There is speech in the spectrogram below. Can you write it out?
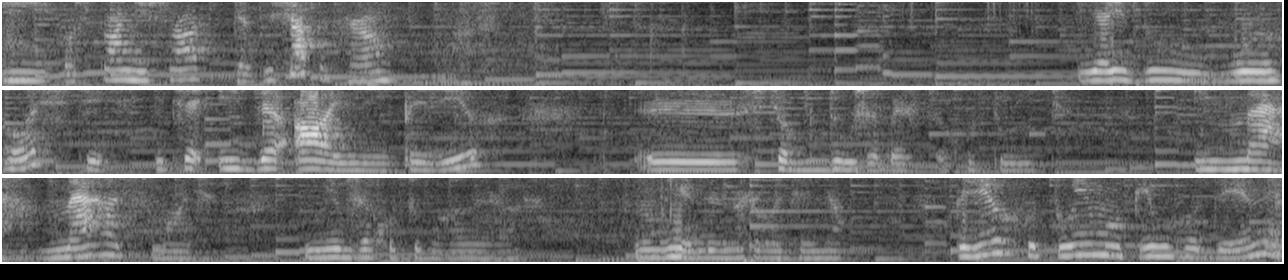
І останній шар 50 грам масла. Я йду в гості, і це ідеальний пиріг, е, щоб дуже швидко готується. І мега, мега смачно. Мені вже готували раз. На моє день народження. Пиріг готуємо півгодини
